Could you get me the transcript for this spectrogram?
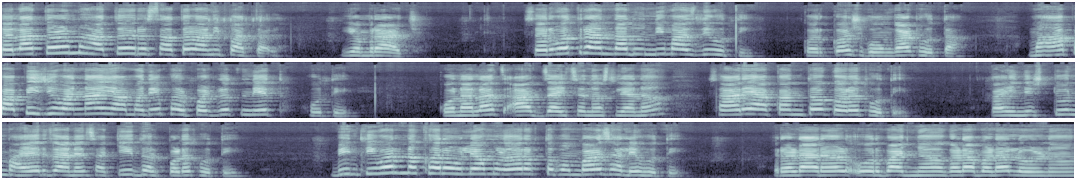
तलातळ महातळ रसातळ आणि पाताळ. यमराज. सर्वत्र अंधाधुंदी माजली होती. कर्कश गोंगाट होता. महापापी जीवांना यामध्ये फरफटत नेत होते. कोणालाच आत जायचं नसल्यानं सारे आकांत करत होते. काही निष्ठून बाहेर जाण्यासाठी धडपडत होते. भिंतीवर नखर रोवल्यामुळं रक्तबंबाळ झाले होते. रडारड ओरबाडणं गडाबडा लोळणं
